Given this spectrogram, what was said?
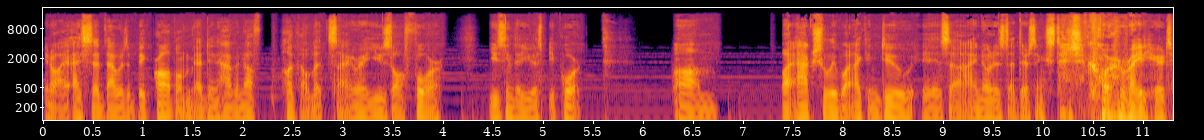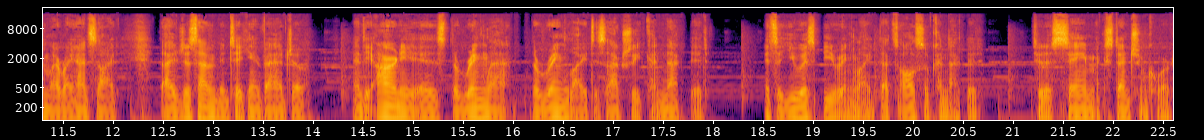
you know, I, I said that was a big problem. I didn't have enough plug outlets. I already used all four using the USB port. Um, but actually, what I can do is uh, I noticed that there's an extension cord right here to my right hand side that I just haven't been taking advantage of. And the irony is the ring lamp, the ring light is actually connected. It's a USB ring light that's also connected to the same extension cord.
